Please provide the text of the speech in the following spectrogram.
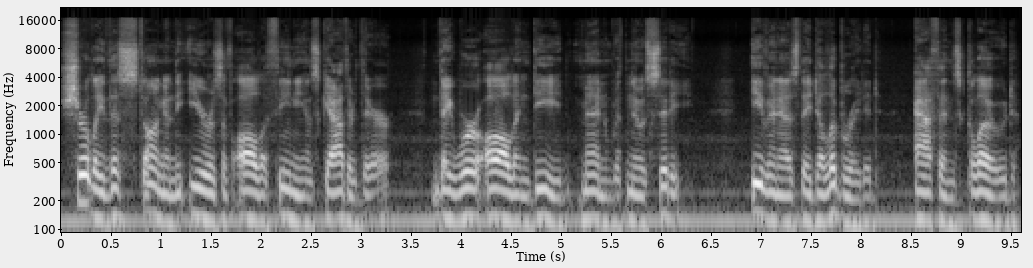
Surely this stung in the ears of all Athenians gathered there. They were all indeed men with no city. Even as they deliberated, Athens glowed,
